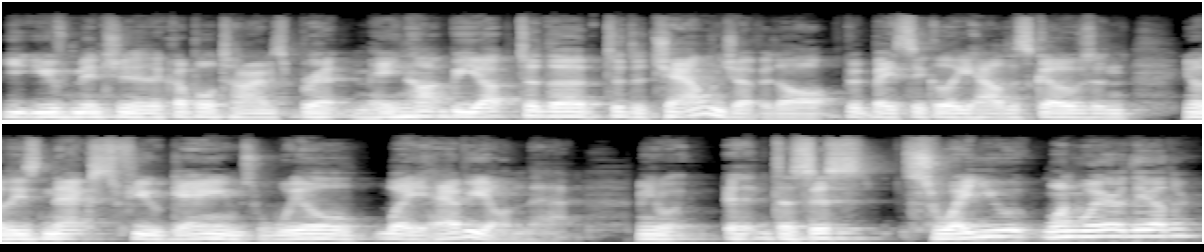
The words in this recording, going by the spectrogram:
you, have mentioned it a couple of times. Brent may not be up to the to the challenge of it all, but basically how this goes and you know these next few games will weigh heavy on that. Mean, does this sway you one way or the other?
